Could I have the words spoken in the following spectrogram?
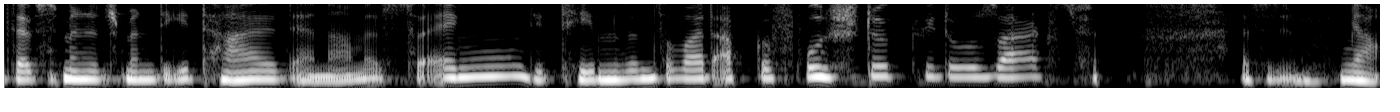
Selbstmanagement digital, der Name ist zu eng, die Themen sind soweit abgefrühstückt, wie du sagst. Also, ja,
